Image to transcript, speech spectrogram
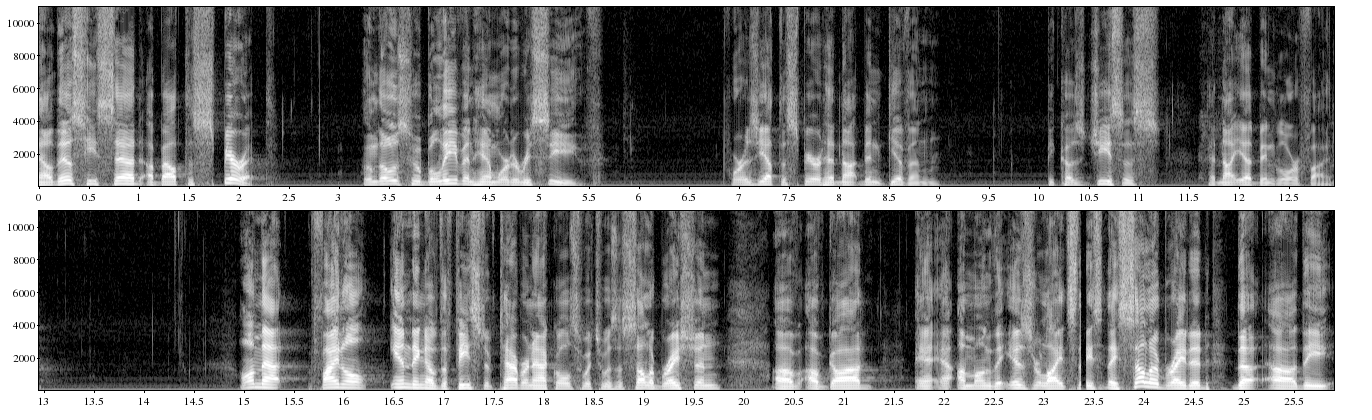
Now, this he said about the Spirit, whom those who believe in him were to receive. For as yet the Spirit had not been given, because Jesus had not yet been glorified. On that final ending of the Feast of Tabernacles, which was a celebration of, of God among the Israelites, they, they celebrated the, uh, the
